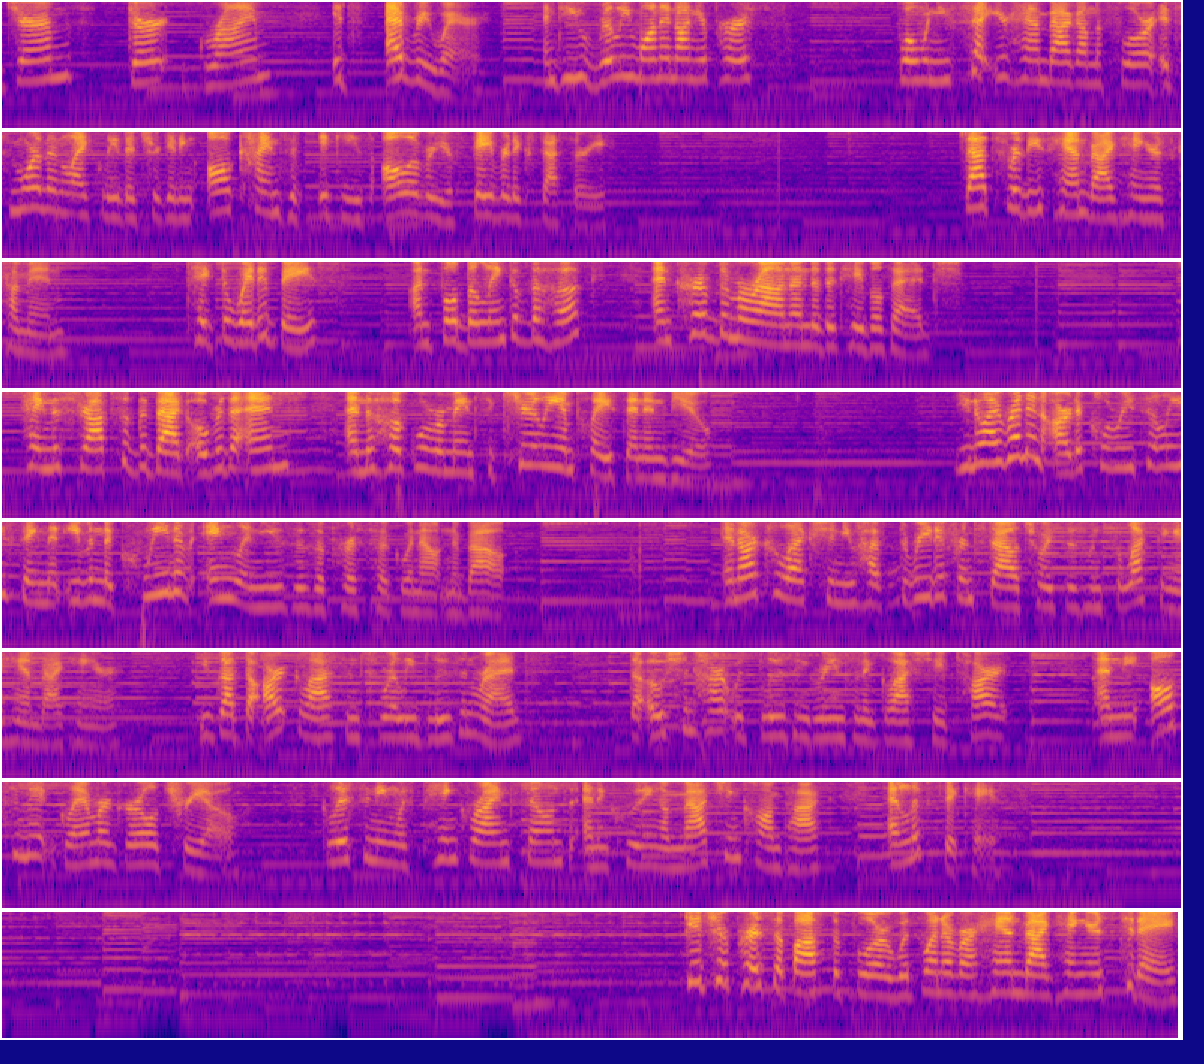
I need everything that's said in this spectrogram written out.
Germs, dirt, grime, it's everywhere. And do you really want it on your purse? Well, when you set your handbag on the floor, it's more than likely that you're getting all kinds of ickies all over your favorite accessory. That's where these handbag hangers come in. Take the weighted base, unfold the link of the hook, and curve them around under the table's edge. Hang the straps of the bag over the end, and the hook will remain securely in place and in view. You know, I read an article recently saying that even the Queen of England uses a purse hook when out and about. In our collection, you have three different style choices when selecting a handbag hanger. You've got the art glass in swirly blues and reds, the ocean heart with blues and greens and a glass-shaped heart, and the ultimate glamour girl trio, glistening with pink rhinestones and including a matching compact and lipstick case. Get your purse up off the floor with one of our handbag hangers today.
